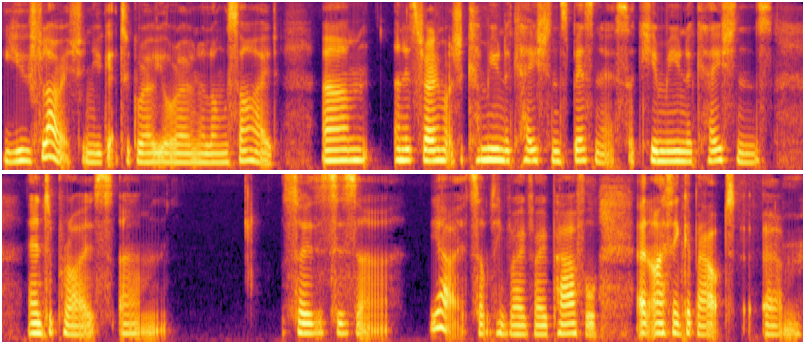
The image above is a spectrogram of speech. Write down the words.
you flourish and you get to grow your own alongside. Um, and it's very much a communications business, a communications enterprise. Um, so this is, uh, yeah, it's something very, very powerful. And I think about um,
